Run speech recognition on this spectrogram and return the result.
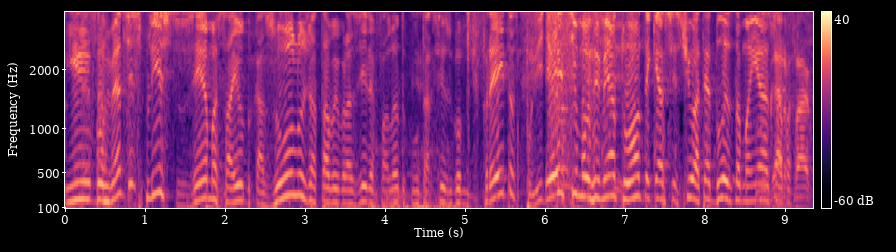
e começando. movimentos explícitos. Zema saiu do casulo, já estava em Brasília falando com o Tarcísio Gomes de Freitas. Política Esse movimento ontem que assistiu até duas da manhã essa- vago,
